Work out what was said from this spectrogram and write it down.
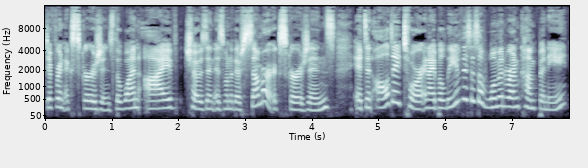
different excursions. The one I've chosen is one of their summer excursions. It's an all day tour, and I believe this is a woman run company.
